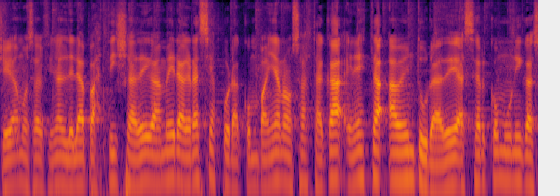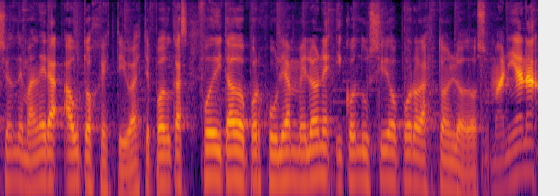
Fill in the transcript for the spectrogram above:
Llegamos al final de la pastilla de Gamera. Gracias por acompañarnos hasta acá en esta aventura de hacer comunicación de manera autogestiva. Este podcast fue editado por Julián Melone y conducido por Gastón Lodos. Mañana,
